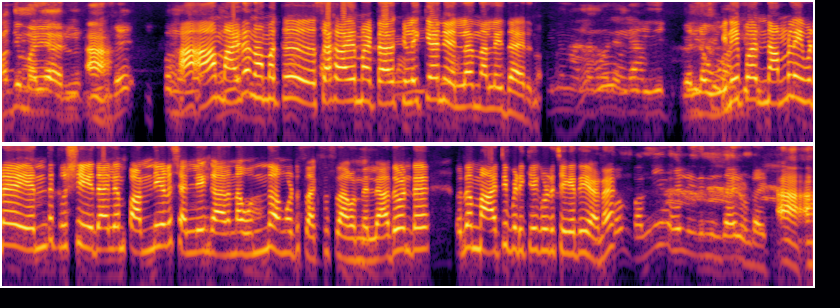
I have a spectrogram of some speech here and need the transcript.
ആദ്യം മഴയായിരുന്നു. ആ. മഴ നമുക്ക് സഹായമായിട്ട് കിളിക്കാനും എല്ലാം നല്ല ഇതായിരുന്നു. ഇനിയിപ്പോ നമ്മൾ ഇവിടെ എന്ത് കൃഷി ചെയ്താലും പന്നിയുടെ ശല്യം കാരണം ഒന്നും അങ്ങോട്ട് സക്സസ് ആവുന്നില്ല. അതുകൊണ്ട് ഒന്ന് മാറ്റി പിടിക്കുക കൂടി ചെയ്തതാണ്. ആ ആ.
